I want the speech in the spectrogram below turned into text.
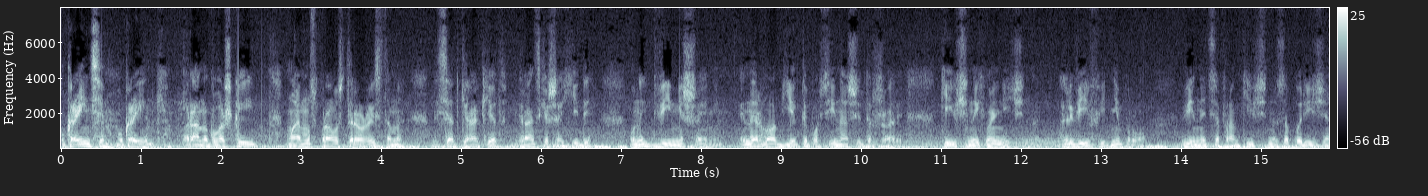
Українці, українки, ранок важкий. Маємо справу з терористами, десятки ракет, іранські шахіди. У них дві мішені: енергооб'єкти по всій нашій державі: Київщина і Хмельниччина, Львів і Дніпро, Вінниця, Франківщина, Запоріжжя,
